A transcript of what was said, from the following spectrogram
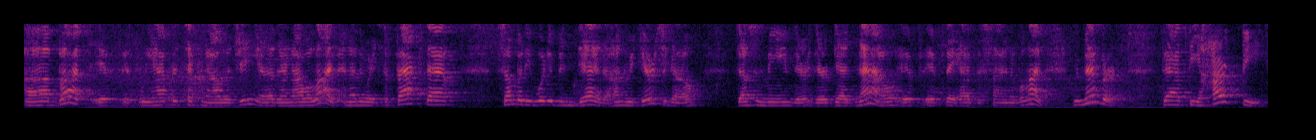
uh, but if, if we have the technology, uh, they're now alive. In other words, the fact that somebody would have been dead a hundred years ago doesn't mean they're, they're dead now if, if they have the sign of a life. Remember that the heartbeat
